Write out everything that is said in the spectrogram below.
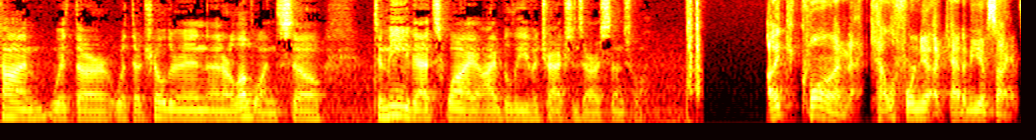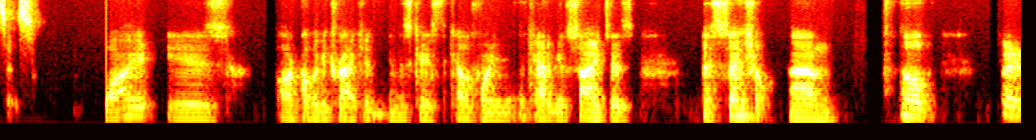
time with our with our children and our loved ones. So to me, that's why I believe attractions are essential. Ike Kwan, California Academy of Sciences. Why is our public attraction, in this case, the California Academy of Sciences, essential? Um, well, uh,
